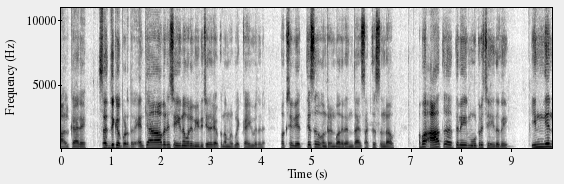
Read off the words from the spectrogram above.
ആൾക്കാരെ ശ്രദ്ധിക്കപ്പെടുന്നത്. എല്ലാവരും ചെയ്യുന്ന പോലെ വീഡിയോ ചെയ്തവരെയൊക്കെ നമ്മൾ ക്ലിക്കായി വരുന്നത്. പക്ഷെ വ്യത്യസ്തത കൊണ്ടുവരുമ്പോൾ അതിൽ എന്തായാലും സക്സസ് ഉണ്ടാവും? അപ്പോൾ ആ തരത്തിൽ മൂപ്പർ ചെയ്തത് ഇന്ത്യൻ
